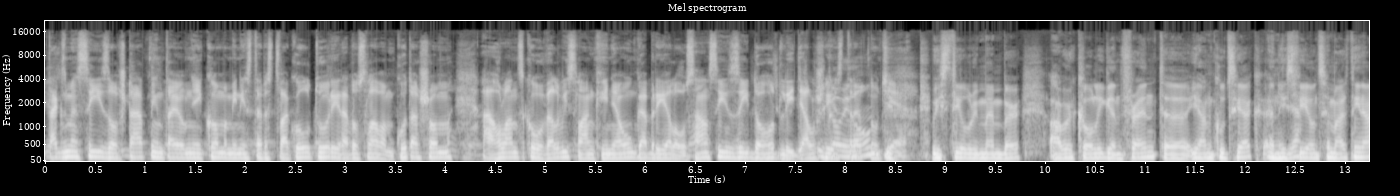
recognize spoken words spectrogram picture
Tak sme si so štátnym tajomníkom Ministerstva kultúry Radoslavom Kutašom a holandskou veľvyslankyňou Gabrielou Sansízy dohodli ďalšie on? Stretnutie. We still remember our colleague and friend uh, Jan Kuciak and his Yeah. fiance Martina.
